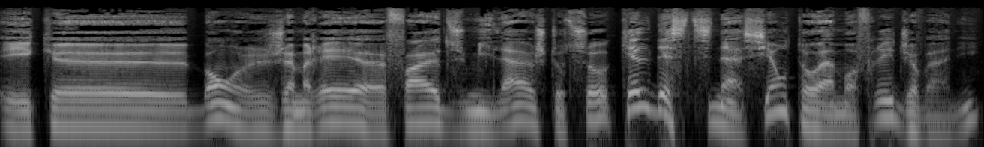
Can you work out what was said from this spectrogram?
et que, bon, j'aimerais faire du millage, tout ça, quelle destination tu as à m'offrir, Giovanni?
